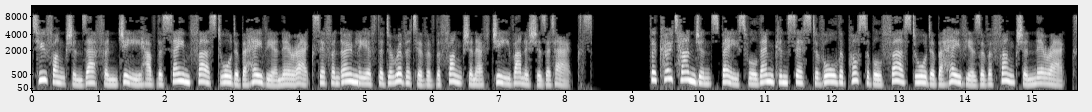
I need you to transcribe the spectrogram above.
Two functions f and g have the same first-order behavior near x if and only if the derivative of the function fg vanishes at x. The cotangent space will then consist of all the possible first-order behaviors of a function near X.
